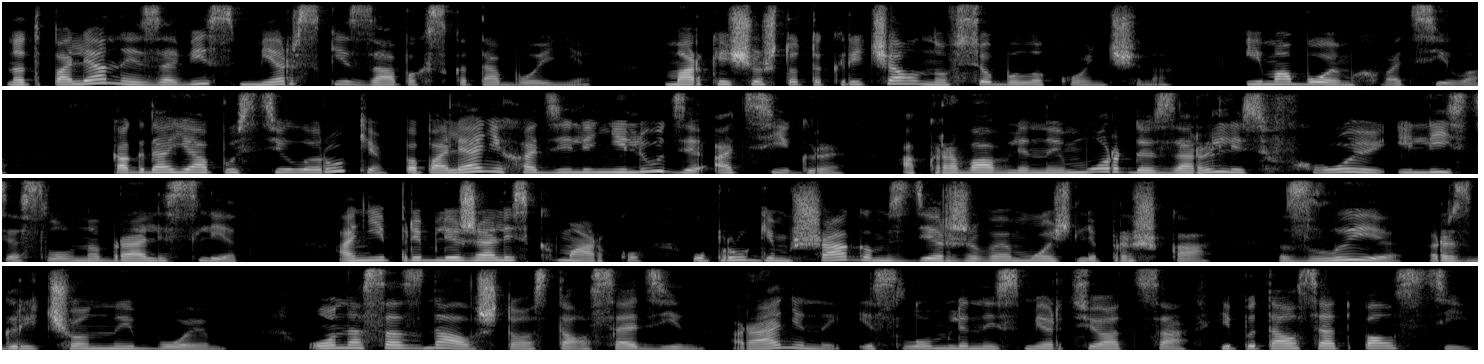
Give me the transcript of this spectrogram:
Над поляной завис мерзкий запах скотобойни. Марк еще что-то кричал, но все было кончено. Им обоим хватило. Когда я опустила руки, по поляне ходили не люди, а тигры. Окровавленные морды зарылись в хвою и листья, словно брали след. Они приближались к Марку, упругим шагом сдерживая мощь для прыжка. Злые, разгоряченные боем. Он осознал, что остался один, раненый и сломленный смертью отца, и пытался отползти.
